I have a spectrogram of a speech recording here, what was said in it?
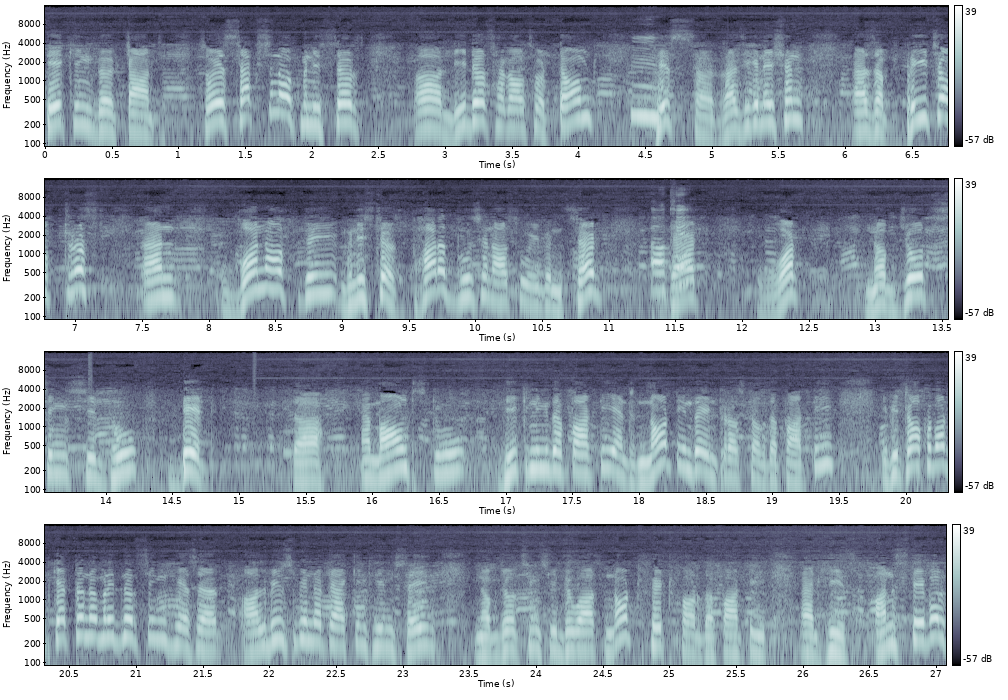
taking the charge. So a section of ministers, uh, leaders have also termed his uh, resignation as a breach of trust. And one of the ministers, Bharat Bhushan Ashu even said Okay. that what Navjot Singh Sidhu did the amounts to weakening the party and not in the interest of the party. If we talk about Captain Amrinder Singh, he has uh, always been attacking him, saying Navjot Singh Sidhu was not fit for the party and he is unstable.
